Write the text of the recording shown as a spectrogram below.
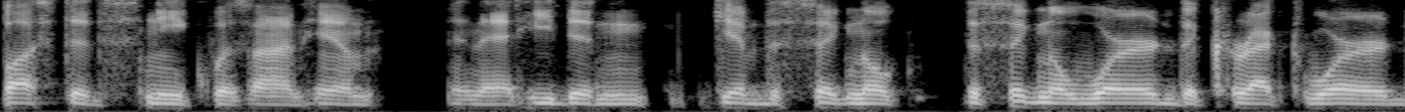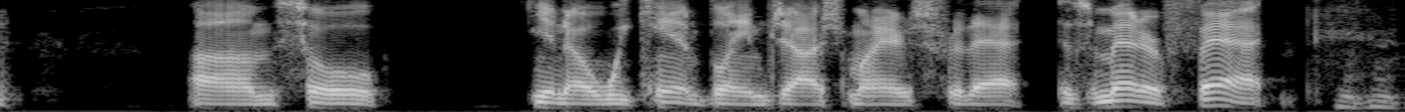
busted sneak was on him and that he didn't give the signal, the signal word, the correct word. Um, so, you know, we can't blame Josh Myers for that. As a matter of fact, Mhm.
